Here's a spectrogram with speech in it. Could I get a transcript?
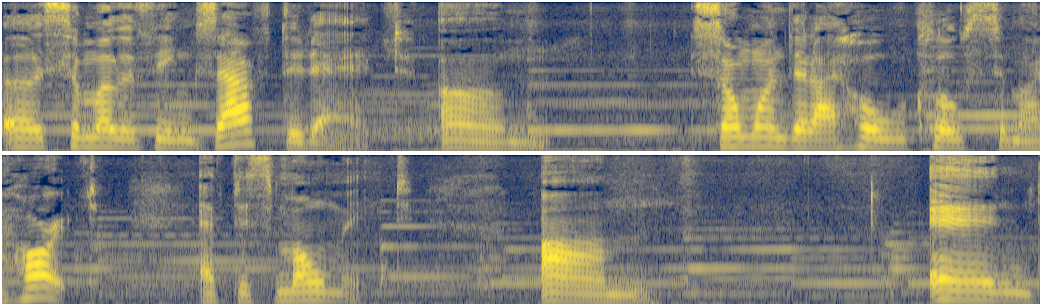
uh, some other things after that. Um, someone that I hold close to my heart at this moment. Um, and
